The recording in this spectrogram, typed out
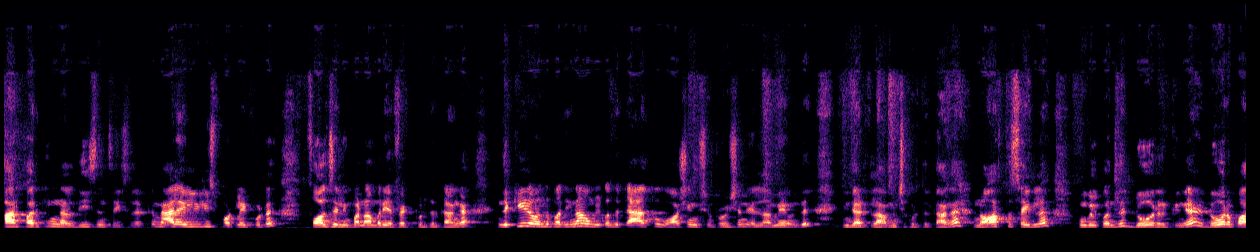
கார் பார்க்கிங் நல்ல டீசன்ட் சைஸில் இருக்குது மேலே எல்இடி ஸ்பாட் லைட் போட்டு ஃபால் சீலிங் பண்ண மாதிரி எஃபெக்ட் கொடுத்துருக்காங்க. இந்த கீழே வந்து பார்த்தீங்கன்னா உங்களுக்கு வந்து டேப்பு வாஷிங் மிஷின் ப்ரொவிஷன் எல்லாமே வந்து இந்த இடத்துல அமைச்சு கொடுத்துருக்காங்க. நார்த் சைடில் உங்களுக்கு வந்து டோர் இருக்குங்க. டோரை பா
